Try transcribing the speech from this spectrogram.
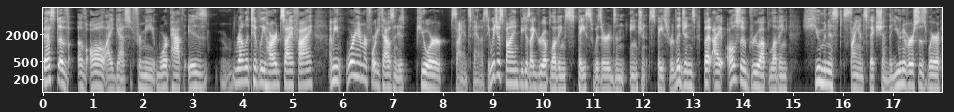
best of of all, I guess for me, Warpath is relatively hard sci-fi. I mean, Warhammer Forty Thousand is pure science fantasy, which is fine because I grew up loving space wizards and ancient space religions, but I also grew up loving humanist science fiction, the universes where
